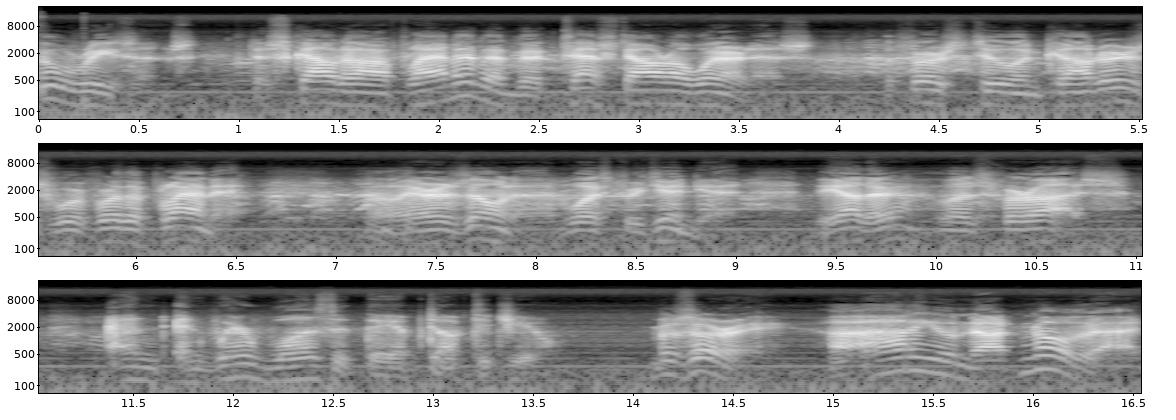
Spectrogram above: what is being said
Two reasons to scout our planet and to test our awareness. The first two encounters were for the planet, well, Arizona and West Virginia. The other was for us, And and where was it they abducted you? Missouri. How do you not know that?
